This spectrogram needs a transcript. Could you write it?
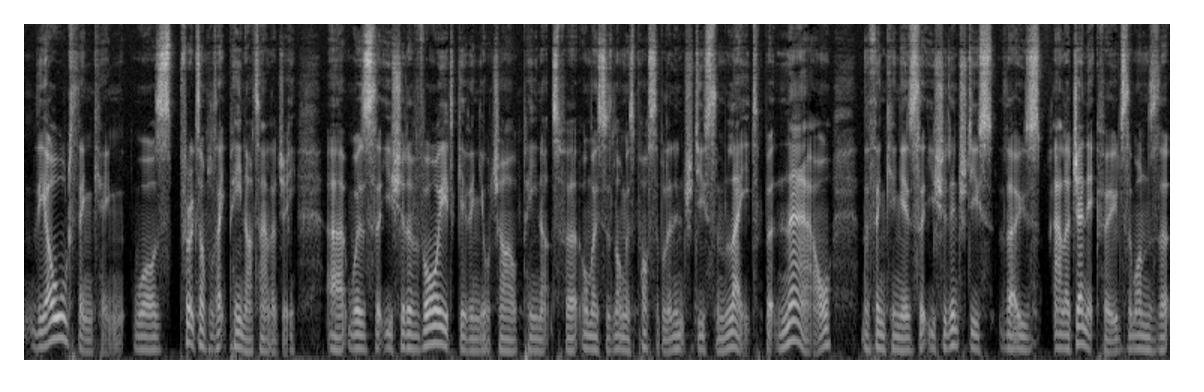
the old thinking was, for example, take peanut allergy, uh, was that you should avoid giving your child peanuts for almost as long as possible and introduce them late. But now the thinking is that you should introduce those allergenic foods, the ones that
